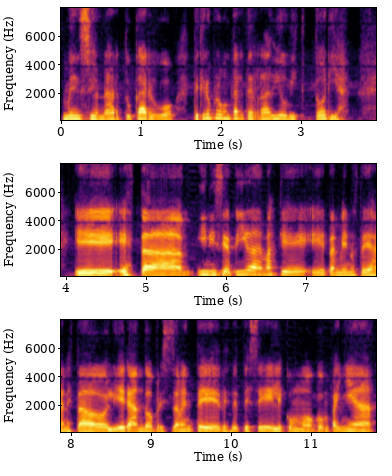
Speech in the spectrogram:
mencionar tu cargo, te quiero preguntarte Radio Victoria. Eh, esta iniciativa, además que eh, también ustedes han estado liderando precisamente desde TCL como compañía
